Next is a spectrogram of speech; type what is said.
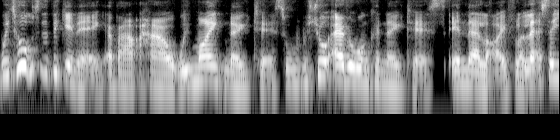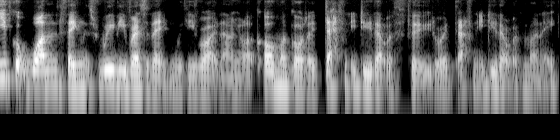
we talked at the beginning about how we might notice, or I'm sure everyone can notice in their life. Like, let's say you've got one thing that's really resonating with you right now, and you're like, oh my God, I definitely do that with food, or I definitely do that with money.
